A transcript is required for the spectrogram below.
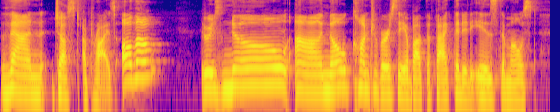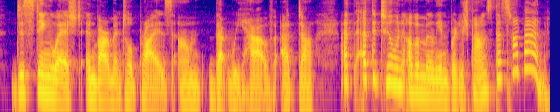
than just a prize although there is no uh, no controversy about the fact that it is the most distinguished environmental prize um, that we have at, uh, at at the tune of a million British pounds. That's not bad.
